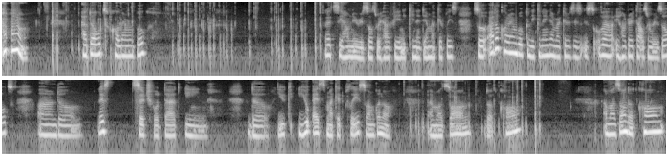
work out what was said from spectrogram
adult coloring book. Let's see how many results we have here in the Canadian marketplace so adult coloring book in the Canadian marketplace is, is over a hundred thousand results. And um, let's search for that in the US marketplace. So I'm gonna amazon.com amazon.com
